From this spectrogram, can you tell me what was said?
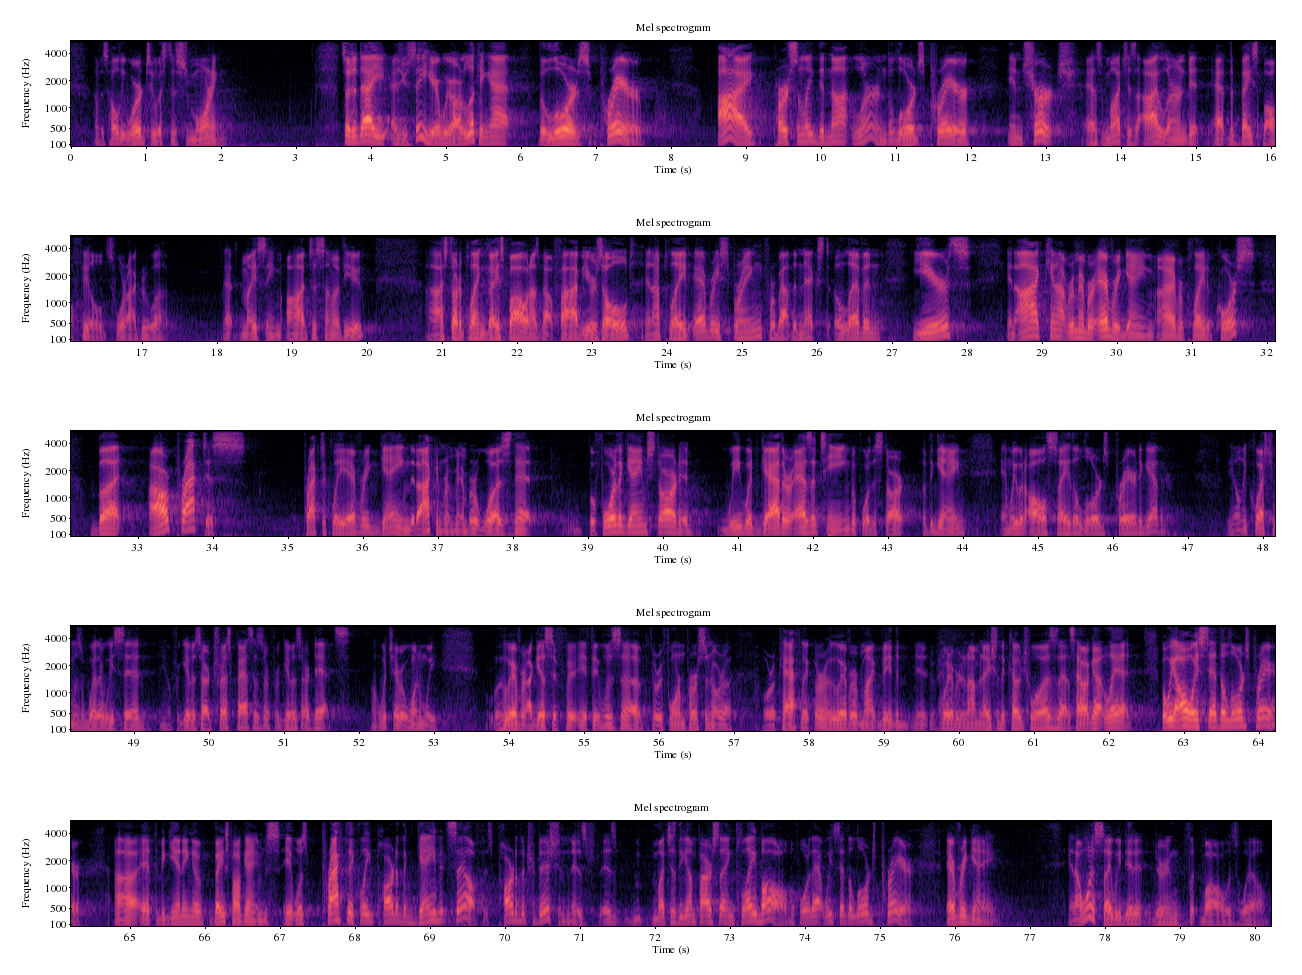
of His holy word to us this morning. So, today, as you see here, we are looking at the Lord's Prayer. I personally did not learn the Lord's Prayer in church as much as I learned it at the baseball fields where I grew up. That may seem odd to some of you. I started playing baseball when I was about five years old, and I played every spring for about the next 11 years. And I cannot remember every game I ever played, of course, but our practice, practically every game that I can remember, was that before the game started, we would gather as a team before the start of the game, and we would all say the Lord's Prayer together. The only question was whether we said, you know, forgive us our trespasses or forgive us our debts. Whichever one we, whoever, I guess if, if it was a Reformed person or a, or a Catholic or whoever might be, the, whatever denomination the coach was, that's how it got led. But we always said the Lord's Prayer uh, at the beginning of baseball games. It was practically part of the game itself. It's part of the tradition, as, as much as the umpire saying play ball. Before that, we said the Lord's Prayer every game. And I want to say we did it during football as well.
